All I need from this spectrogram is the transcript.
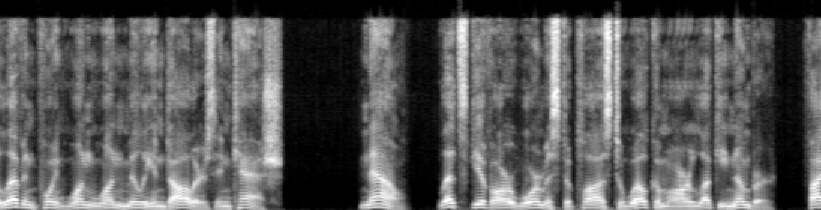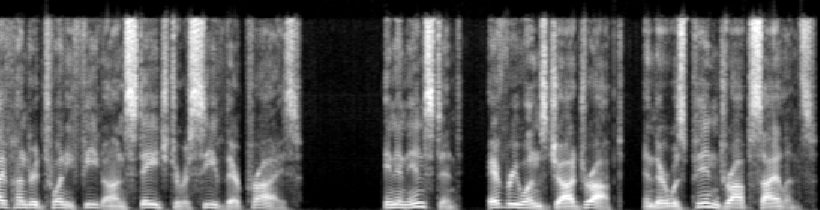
$11.11 million in cash. Now, let's give our warmest applause to welcome our lucky number, 520 feet on stage to receive their prize. In an instant, everyone's jaw dropped, and there was pin drop silence.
